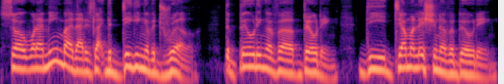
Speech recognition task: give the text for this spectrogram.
So, what I mean by that is like the digging of a drill, the building of a building, the demolition of a building,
